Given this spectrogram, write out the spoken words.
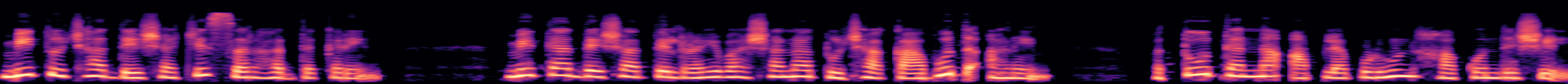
मी तुझ्या देशाची सरहद्द करेन. मी त्या देशातील रहिवाशांना तुझ्या काबूत आणेन व तू त्यांना आपल्यापुढून हाकून देशील.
